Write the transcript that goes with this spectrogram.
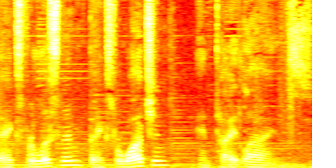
thanks for listening, thanks for watching, and tight lines.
